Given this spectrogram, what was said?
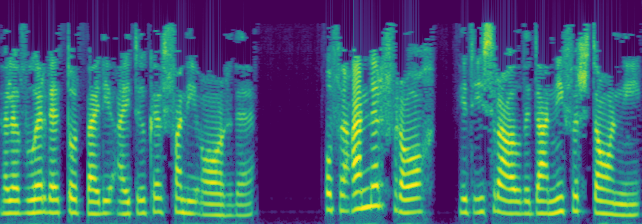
hulle woorde tot bij die uithoeken van die aarde. Of een ander vraag, het Israël dit dan niet verstaan nie.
